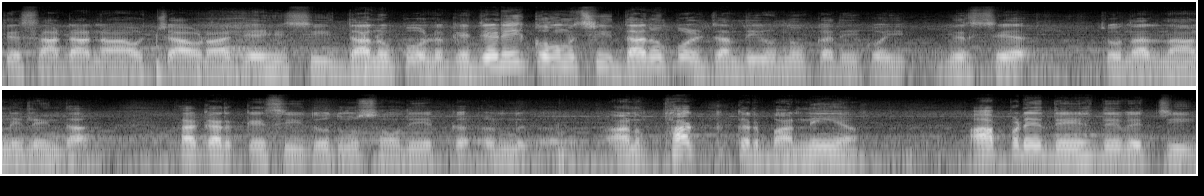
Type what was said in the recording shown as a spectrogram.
ਤੇ ਸਾਡਾ ਨਾਂ ਉੱਚਾ ਹੋਣਾ ਜੇ ਅਸੀਂ ਸ਼ਹੀਦਾਂ ਨੂੰ ਭੁੱਲ ਕੇ ਜਿਹੜੀ ਕੌਮ ਸ਼ਹੀਦਾਂ ਨੂੰ ਭੁੱਲ ਜਾਂਦੀ, ਉਹਨੂੰ ਕਦੀ ਕੋਈ ਵਿਰਸੇ 'ਚ ਉਹਨਾਂ ਦਾ ਨਾਂ ਨਹੀਂ ਲੈਂਦਾ। ਤਾਂ ਕਰਕੇ ਸ਼ਹੀਦ ਊਧਮ ਸਿੰਘ ਦੀ ਇੱਕ ਅਨ- ਅਣਥੱਕ ਕੁਰਬਾਨੀ ਆ। ਆਪਣੇ ਦੇਸ਼ ਦੇ ਵਿੱਚ ਹੀ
